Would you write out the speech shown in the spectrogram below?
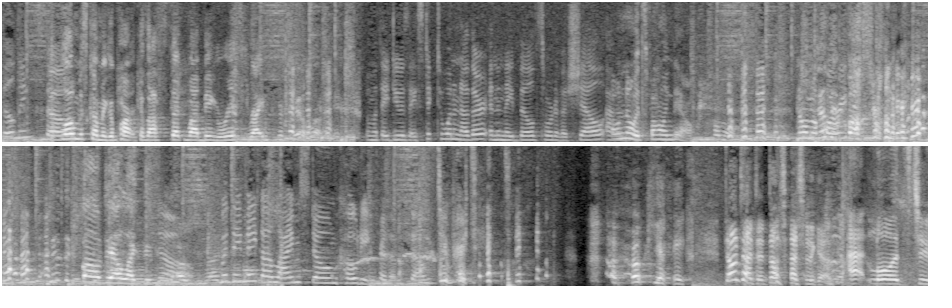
building. So The So, floam is coming apart because I stuck my big wrist right in the middle of it. and what they do is they stick to one another, and then they build sort of a shell. Out Oh of no, it's falling down. Normal Does coral reef fall- is stronger. It doesn't fall down like this. no, but they make a limestone coating for themselves to protect it. Okay. don't touch it. Don't touch it again. At Lords to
